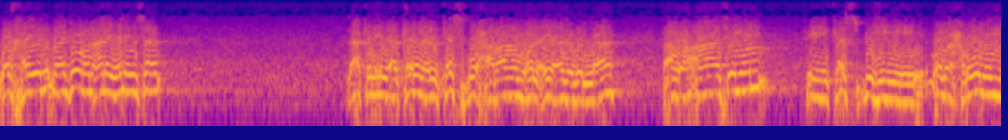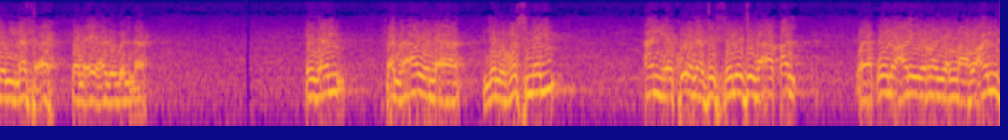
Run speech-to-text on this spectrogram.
والخير ماجور عليه الإنسان. لكن إذا كان الكسب حرام والعياذ بالله فهو آثم في كسبه ومحروم من نفعه والعياذ بالله. إذا فالأولى للمسلم أن يكون في الثلث فأقل. ويقول علي رضي الله عنه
